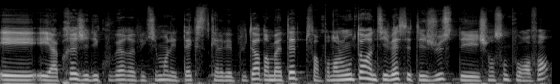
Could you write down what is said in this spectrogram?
Et, et après, j'ai découvert effectivement les textes qu'elle avait plus tard dans ma tête. Enfin, pendant longtemps, Anne Sylvestre c'était juste des chansons pour enfants.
